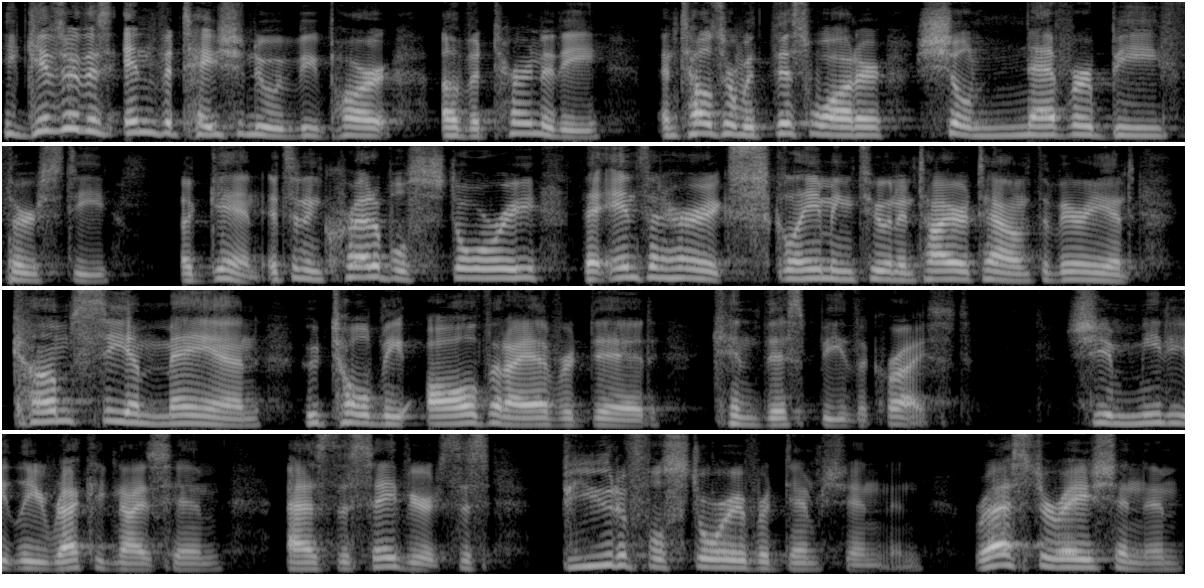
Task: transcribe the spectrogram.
He gives her this invitation to be part of eternity and tells her with this water, she'll never be thirsty again. It's an incredible story that ends in her exclaiming to an entire town at the very end Come see a man who told me all that I ever did. Can this be the Christ? She immediately recognized him as the Savior. It's this beautiful story of redemption and restoration and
